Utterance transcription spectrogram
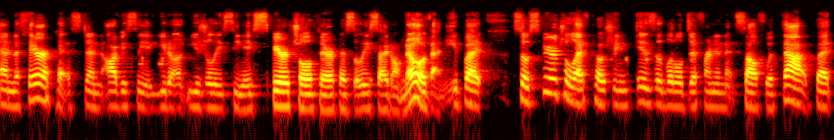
and a therapist. And obviously, you don't usually see a spiritual therapist, at least I don't know of any. But so spiritual life coaching is a little different in itself with that. But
